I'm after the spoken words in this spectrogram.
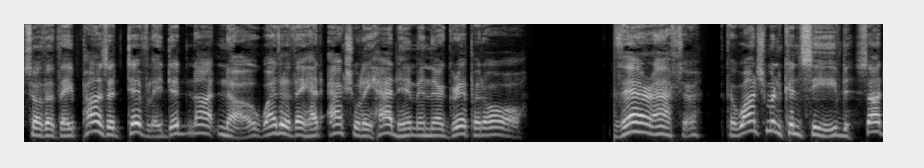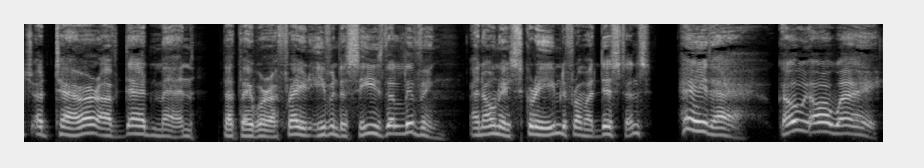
so that they positively did not know whether they had actually had him in their grip at all. Thereafter the watchmen conceived such a terror of dead men that they were afraid even to seize the living, and only screamed from a distance, Hey there! Go your way!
